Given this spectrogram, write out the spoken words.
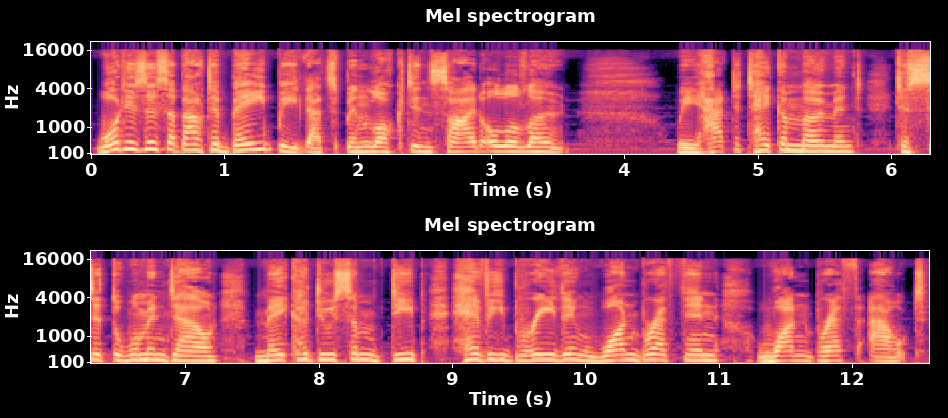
What is this about a baby that's been locked inside all alone? We had to take a moment to sit the woman down, make her do some deep, heavy breathing, one breath in, one breath out,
